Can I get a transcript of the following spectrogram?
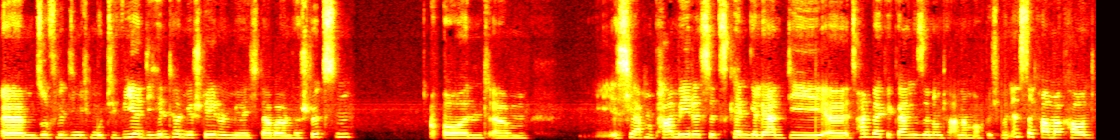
ähm, so viele, die mich motivieren, die hinter mir stehen und mich dabei unterstützen. Und ähm, ich habe ein paar Mädels jetzt kennengelernt, die äh, ins Handwerk gegangen sind, unter anderem auch durch meinen Instagram-Account.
